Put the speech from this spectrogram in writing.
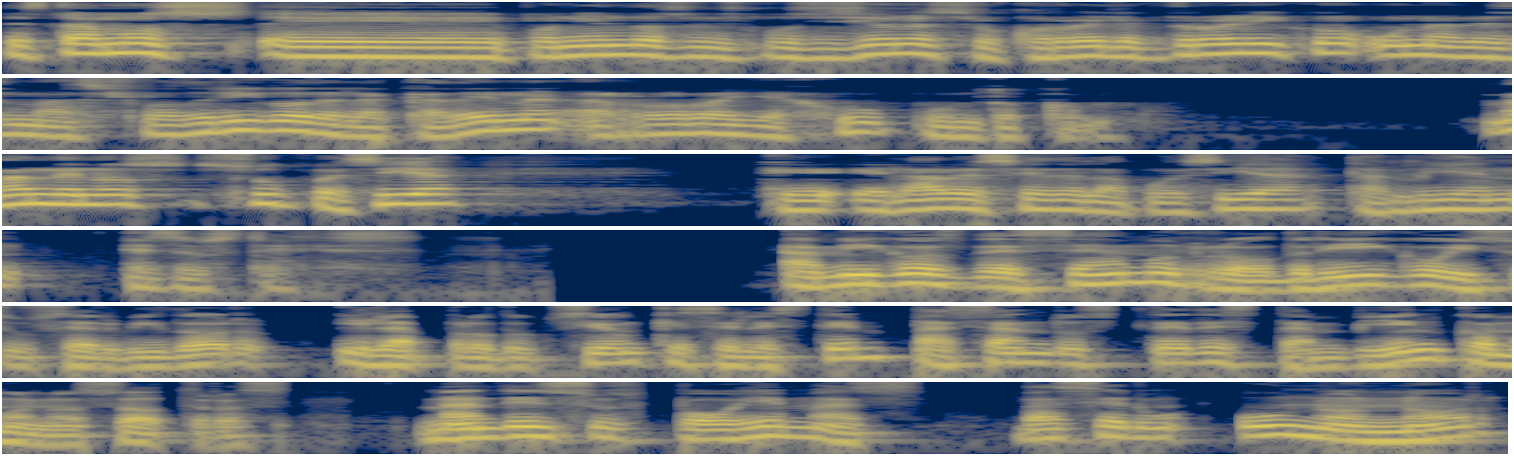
Estamos eh, poniendo a su disposición nuestro correo electrónico, una vez más, rodrigo de la cadena yahoo.com. Mándenos su poesía, que el ABC de la poesía también es de ustedes. Amigos, deseamos Rodrigo y su servidor y la producción que se le estén pasando ustedes también como nosotros. Manden sus poemas. Va a ser un, honor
